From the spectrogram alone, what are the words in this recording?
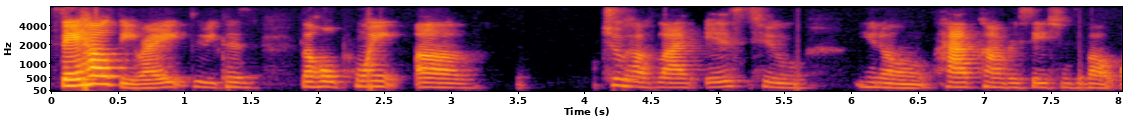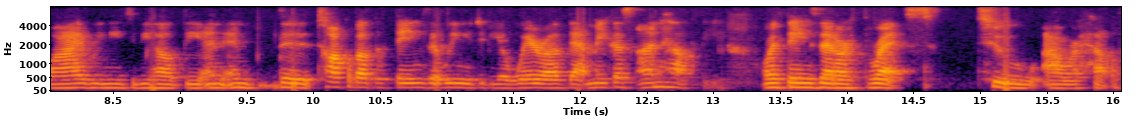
stay healthy, right? Because the whole point of True Health Live is to you know have conversations about why we need to be healthy and and the talk about the things that we need to be aware of that make us unhealthy or things that are threats to our health.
